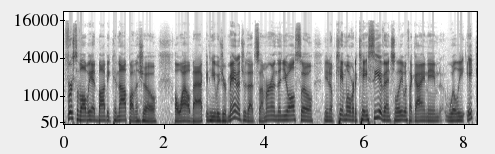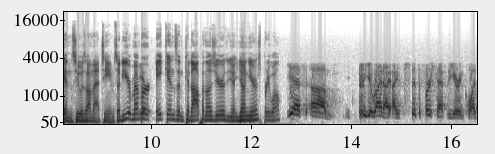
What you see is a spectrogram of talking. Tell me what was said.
first of all, we had Bobby Knoop on the show a while back, and he was your manager that summer. And then you also, you know, came over to KC eventually with a guy named Willie Aikens who was on that team. So do you remember yeah. Aikens and Knoop in those years, young years pretty well? Yes. Um, you're right. I, I spent the first half of the year in Quad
